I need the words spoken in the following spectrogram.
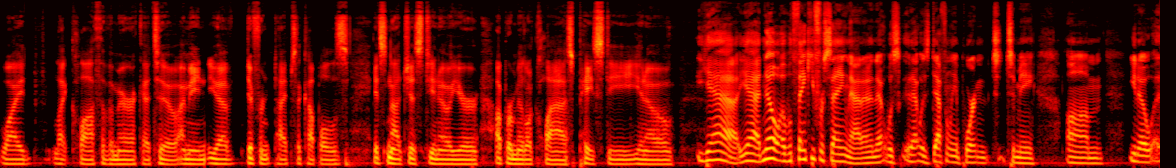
wide like cloth of America too. I mean, you have different types of couples. It's not just you know your upper middle class pasty, you know yeah, yeah. No, well, thank you for saying that, and that was that was definitely important to, to me. Um, you know, uh,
